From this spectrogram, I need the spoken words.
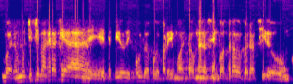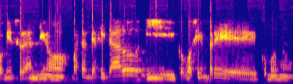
Bueno, muchísimas gracias. Eh, te pido disculpas porque por ahí hemos estado menos encontrados, pero ha sido un comienzo de año bastante agitado y como siempre, como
